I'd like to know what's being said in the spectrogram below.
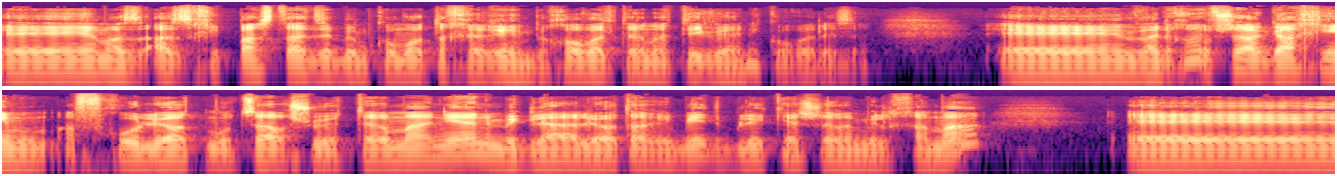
אה, אז, אז חיפשת את זה במקומות אחרים, בחוב אלטרנטיבי אני קורא לזה. אה, ואני חושב שהאג"חים הפכו להיות מוצר שהוא יותר מעניין בגלל עליות הריבית, בלי קשר למלחמה. אה,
